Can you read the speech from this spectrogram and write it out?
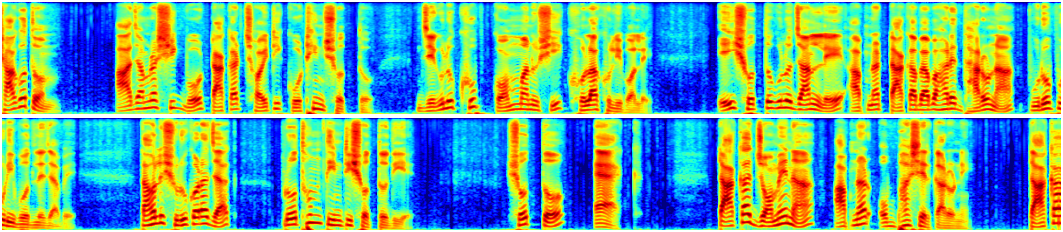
স্বাগতম। আজ আমরা শিখব টাকার ছয়টি কঠিন সত্য, যেগুলো খুব কম মানুষই খোলাখুলি বলে। এই সত্যগুলো জানলে আপনার টাকা ব্যবহারের ধারণা পুরোপুরি বদলে যাবে। তাহলে শুরু করা যাক প্রথম তিনটি সত্য দিয়ে। সত্য এক, টাকা জমে না আপনার অভ্যাসের কারণে। টাকা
